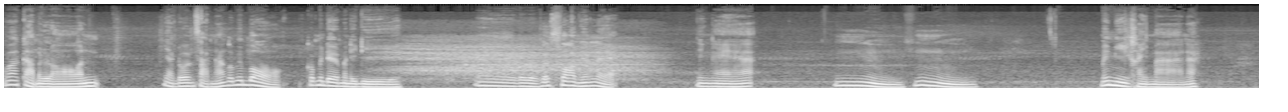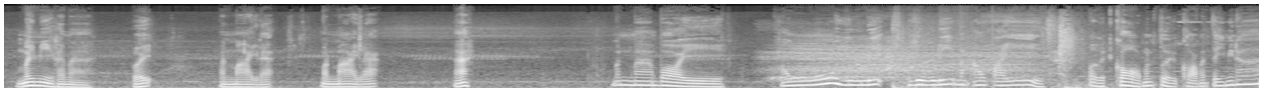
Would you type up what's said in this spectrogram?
ว่าอากาศมันร้อน อยากโดนสาดน้ำก็ไม่บอก ก็ไม่เดินมาดีๆเออเราก็ซ่อนนั่นแหละ ยังไงฮะ อืมอืม ไม่มีใครมานะ ไม่มีใครมา เฮ้ย มันมาอีกแล้ว มันมาอีกแล้วนะมันมาบ่อยเอายูริยูริมันเอาไป เปิดกรอบมันเปิดกรอบมันตีไม่ได้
